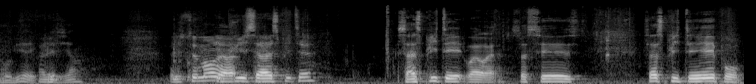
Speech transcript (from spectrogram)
Oui, avec Allez. plaisir. Justement, Et puis ça a splitté? Ça a splitté, ouais, ouais. Ça, c'est, ça a splitté pour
